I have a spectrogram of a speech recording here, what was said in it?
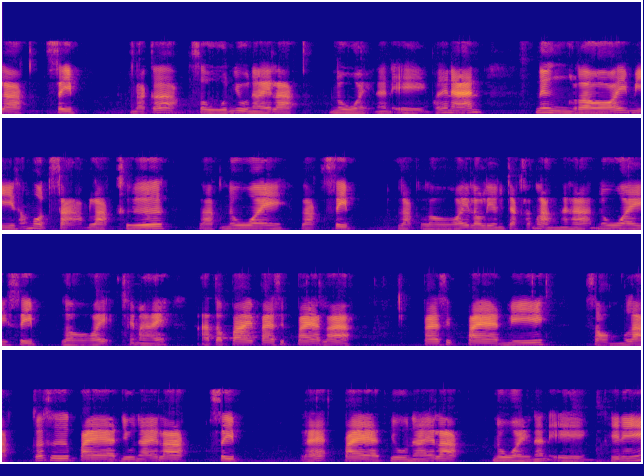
หลัก 10 แล้วก็0อยู่ในหลักหน่วยนั่นเอง เพราะฉะนั้น 100 มีทั้งหมด 3 หลักคือ หลักหน่วย หลัก 10 หลักร้อย เราเรียงจากข้างหลังนะคะ หน่วย 10ร้อยใช่ไหมอะต่อไป 88 ล่ะ 88 มี 2 หลักก็คือ 8 อยู่ในหลัก 10 และ 8 อยู่ในหลักหน่วยนั่นเอง ทีนี้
